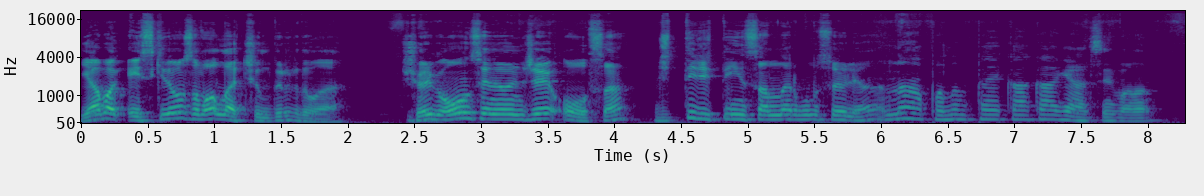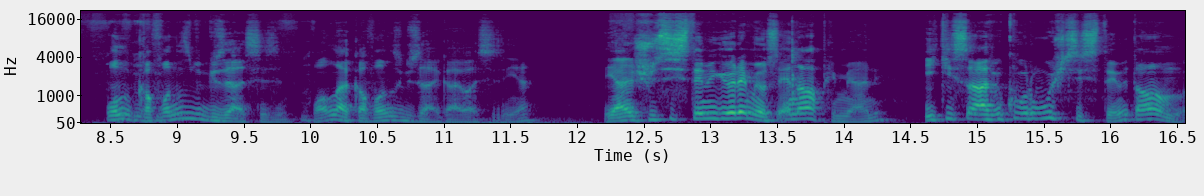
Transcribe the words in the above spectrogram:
Ya bak eskiden olsa vallahi çıldırırdım ha. Şöyle bir 10 sene önce olsa ciddi ciddi insanlar bunu söylüyor. Ne yapalım PKK gelsin falan. Oğlum kafanız mı güzel sizin? Vallahi kafanız güzel galiba sizin ya. Yani şu sistemi göremiyorsa e ne yapayım yani? İkisi abi kurmuş sistemi tamam mı?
